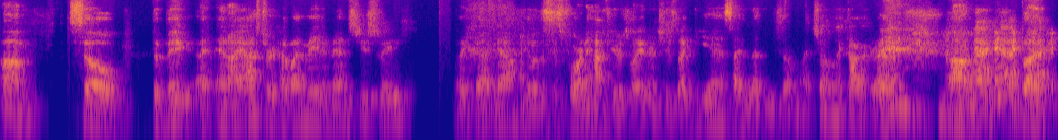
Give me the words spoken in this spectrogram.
Um, so the big and I asked her, have I made amends to you, sweetie? Like that now, you know, this is four and a half years later, and she's like, "Yes, I love you so much." I'm like, "All right." right. Um, but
